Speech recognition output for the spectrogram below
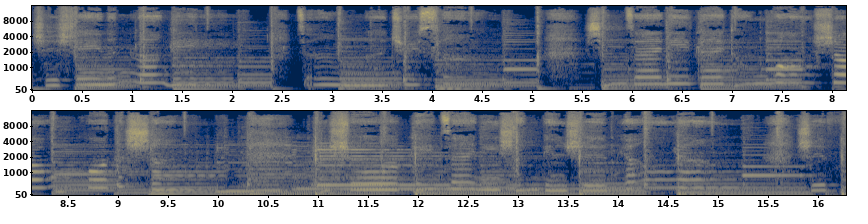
是谁能让你这么沮丧？现在你该懂我受过的伤。你说我陪在你身边是漂亮，是否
